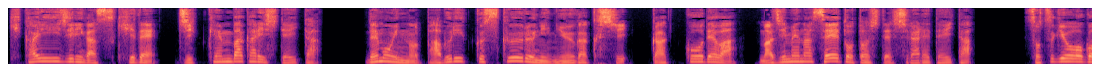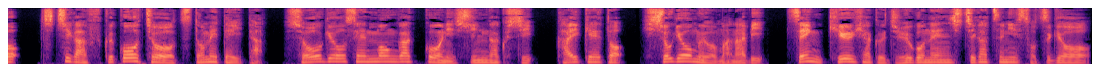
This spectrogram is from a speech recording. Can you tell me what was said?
機械いじりが好きで実験ばかりしていた。デモインのパブリックスクールに入学し、学校では真面目な生徒として知られていた。卒業後、父が副校長を務めていた商業専門学校に進学し、会計と秘書業務を学び、1915年7月に卒業。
